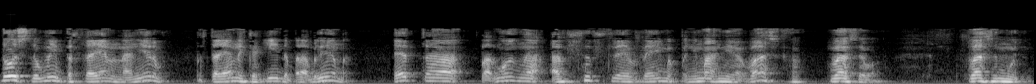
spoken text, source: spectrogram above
то, что вы постоянно на нерв, постоянно какие-то проблемы, это, возможно, отсутствие взаимопонимания вашего, вашего с вашим мужем.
